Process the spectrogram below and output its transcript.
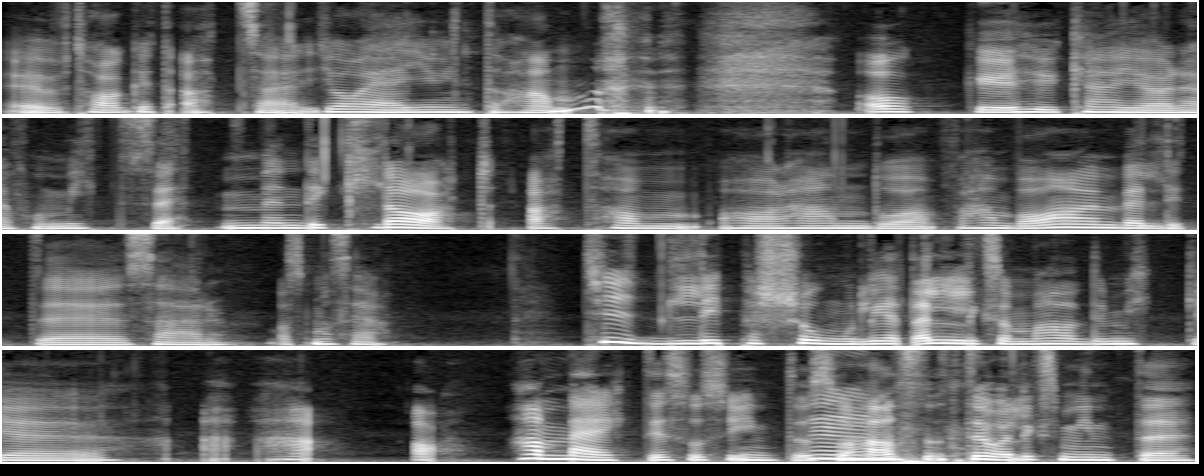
överhuvudtaget. Att så här, jag är ju inte han. och eh, hur kan jag göra det här på mitt sätt? Men det är klart att han, har han då, för han var en väldigt eh, så här, vad ska man säga, tydlig personlighet. Eller liksom, han hade mycket... Han, ja, han märktes och syntes. Mm. Och han, det var liksom inte...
